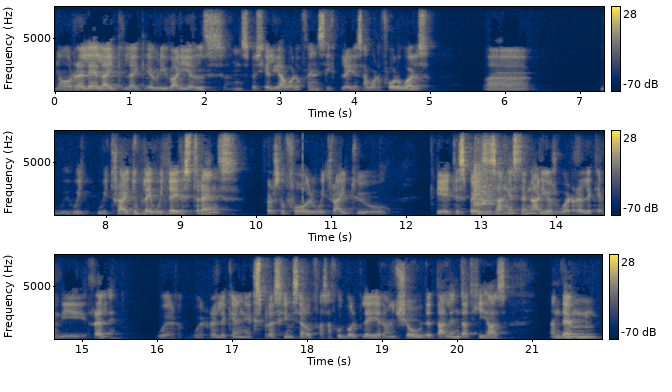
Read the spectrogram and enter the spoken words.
No, really, like like everybody else, and especially our offensive players, our forwards, uh, we, we, we try to play with their strengths. First of all, we try to create spaces and scenarios where Rele can be Rele, where, where Rele can express himself as a football player and show the talent that he has. And then,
